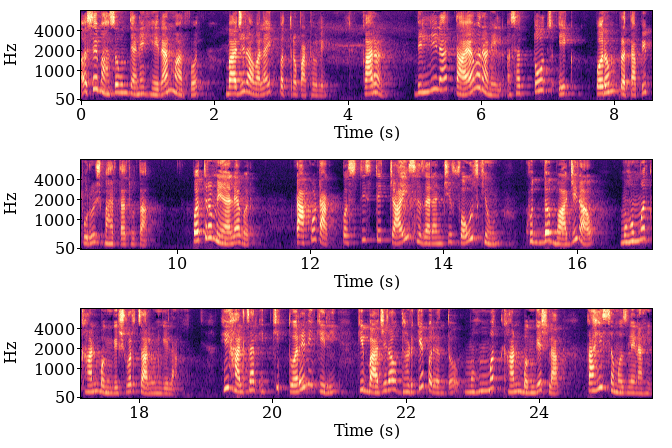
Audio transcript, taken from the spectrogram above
असे भासवून त्याने हेरांमार्फत बाजीरावाला एक पत्र पाठवले. कारण दिल्लीला ताळ्यावर आणेल असा तोच एक परमप्रतापी पुरुष भारतात होता. पत्र मिळाल्यावर टाकोटाक पस्तीस ते चाळीस हजारांची फौज घेऊन खुद्द बाजीराव मोहम्मद खान बंगेश्वर चालून गेला. ही हालचाल इतकी त्वरेने केली की बाजीराव धडकेपर्यंत मोहम्मद खान बंगेशला काहीच समजले नाही.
